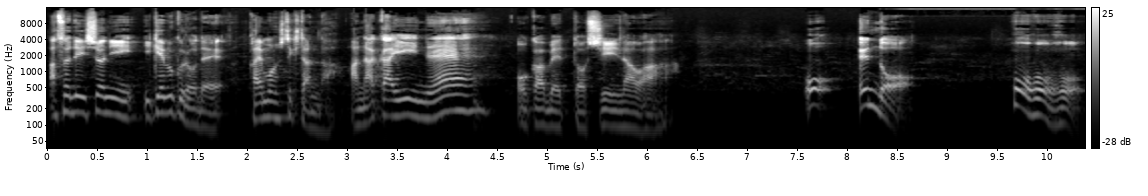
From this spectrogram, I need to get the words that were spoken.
あ、それで一緒に池袋で買い物してきたんだ。あ、仲いいね。岡部と椎名は。お、遠藤。ほうほうほ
